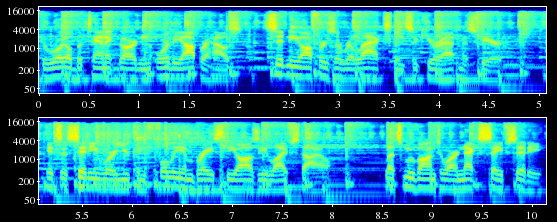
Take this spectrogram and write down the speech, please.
the Royal Botanic Garden, or the Opera House, Sydney offers a relaxed and secure atmosphere. It's a city where you can fully embrace the Aussie lifestyle. Let's move on to our next safe city.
